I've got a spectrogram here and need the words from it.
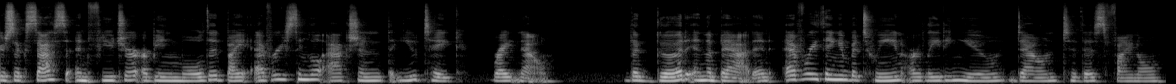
Your success and future are being molded by every single action that you take right now. The good and the bad and everything in between are leading you down to this final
